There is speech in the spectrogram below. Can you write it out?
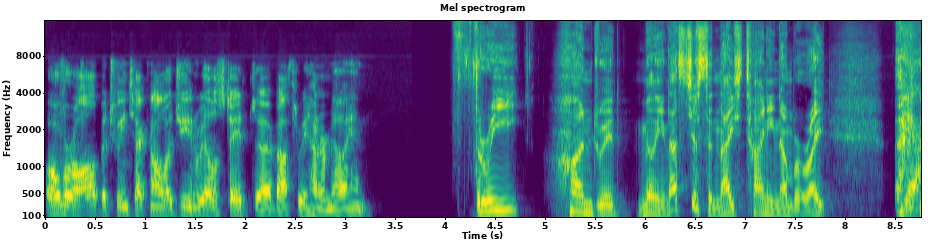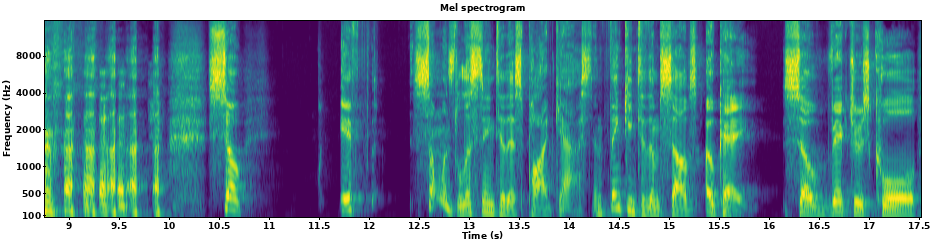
Overall, between technology and real estate, uh, about 300 million. 300 million. That's just a nice tiny number, right? Yeah. so if someone's listening to this podcast and thinking to themselves, okay, so Victor's cool.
